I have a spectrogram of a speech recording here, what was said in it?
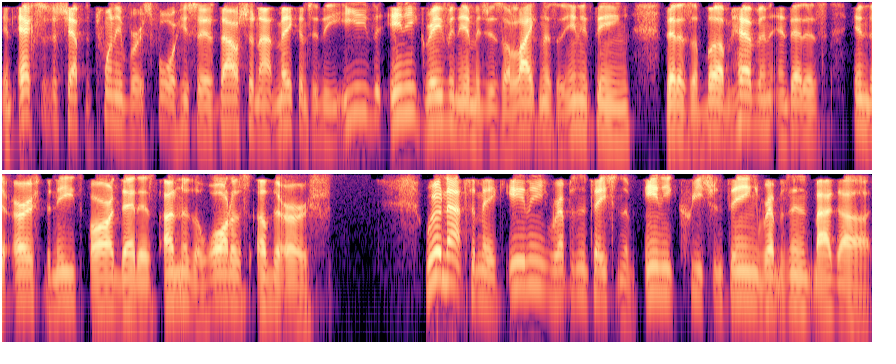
In Exodus chapter 20, verse 4, he says, Thou shalt not make unto thee any graven images or likeness of anything that is above heaven and that is in the earth beneath or that is under the waters of the earth. We're not to make any representation of any creature thing represented by God,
